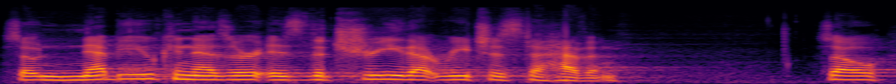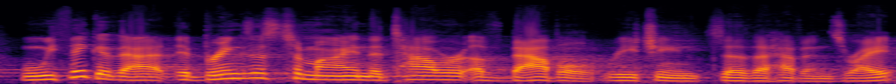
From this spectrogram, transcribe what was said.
So, Nebuchadnezzar is the tree that reaches to heaven. So, when we think of that, it brings us to mind the Tower of Babel reaching to the heavens, right?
